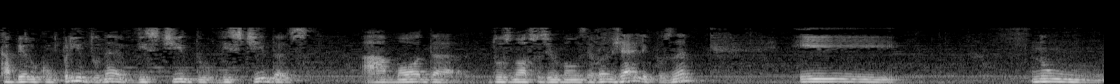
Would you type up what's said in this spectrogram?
cabelo comprido, né, vestido, vestidas à moda dos nossos irmãos evangélicos, né? E num,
